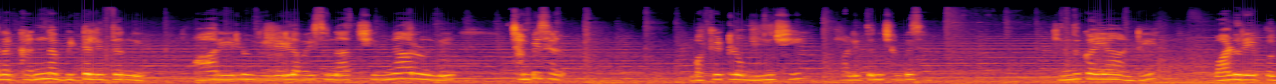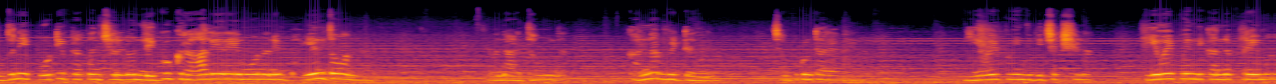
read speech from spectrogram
తన కన్న బిడ్డలిద్దరిని ఆరేళ్ళు ఏడేళ్ళ వయసున్న చిన్నారుల్ని చంపేశాడు. బకెట్లో ముంచి వాళ్ళిద్దరిని చంపేశాడు. ఎందుకయ్యా అంటే వాళ్ళు రేపు పొద్దునే పోటీ ప్రపంచంలో నెగ్గుకు రాలేరేమోనని భయంతో అన్నాడు. ఏమన్నా అర్థం ఉందా? కన్న బిడ్డల్ని చంపుకుంటారా ఏమైపోయింది విచక్షణ? ఏమైపోయింది కన్న ప్రేమ?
